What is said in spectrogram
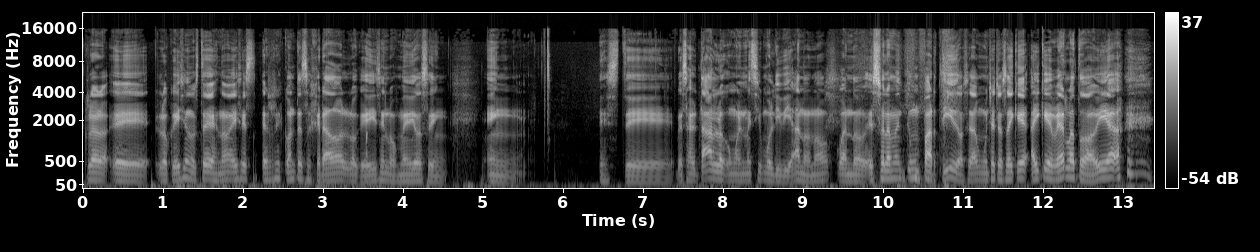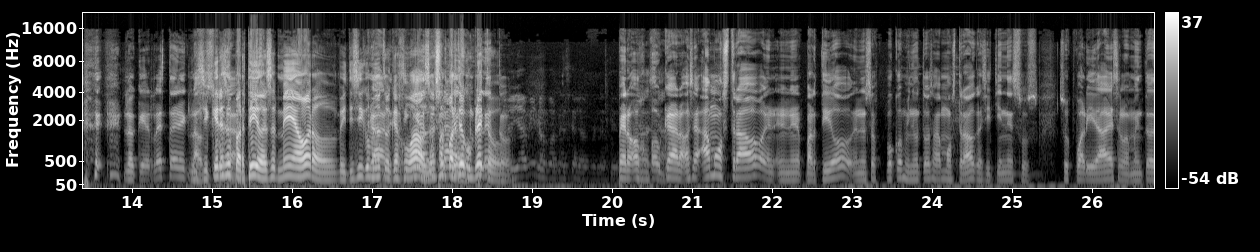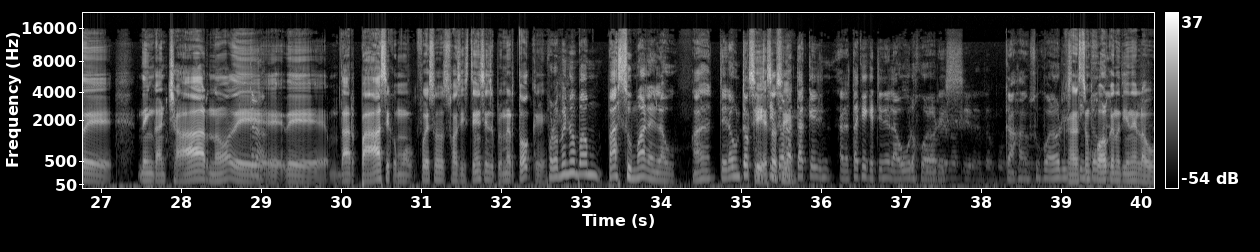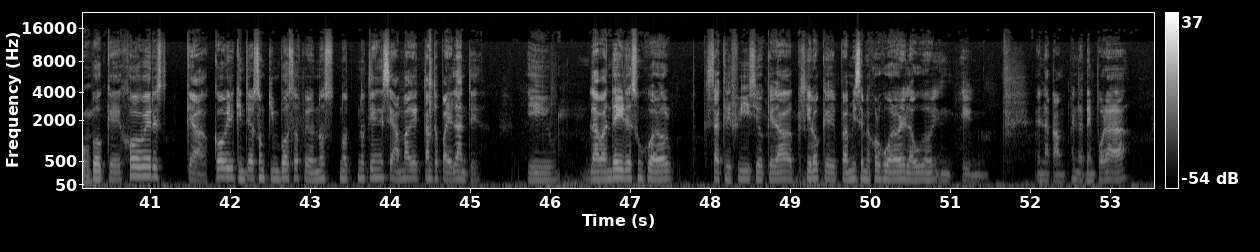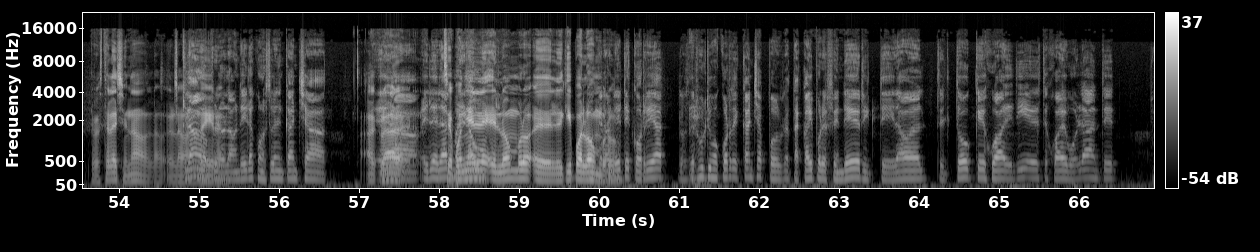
Claro, eh, lo que dicen ustedes, ¿no? Es, es, es recontra exagerado lo que dicen los medios en, en este resaltarlo como el Messi boliviano, ¿no? Cuando es solamente un partido, o sea, muchachos, hay que hay que verlo todavía. lo que resta de Ni clausura. siquiera es un partido, es media hora o 25 Claro, minutos que ha ni jugado, no es un partido partido completo. completo. Pero, o- O o- sea- claro, o sea, ha mostrado en, en el partido, en esos pocos minutos, ha mostrado que sí tiene sus, sus cualidades al momento de, de enganchar, ¿no? De, Claro. de dar pase, como fue su, su asistencia en su primer toque. Por lo menos va, va a sumar en la U. ¿ah? Te da un toque Sí, distinto al, ataque, al ataque que tiene la U los jugadores. Ajá, es un jugador Claro, es un distinto jugador que- que no tiene la U. Porque Hover, que, ah, Kobe y Quintero son quimbosos, pero no, no, no tienen ese amague tanto para adelante. Y la Bandeira es un jugador sacrificio, que da, creo que para mí es el mejor jugador de la U en, en, en la, en la temporada. Pero está lesionado la, la claro, bandera. pero la Bandeira cuando estuvo en cancha, Ah, era- claro. era el Se ponía el, el hombro, el equipo al porque la hombro. Bandeira te corría los tres últimos cuartos de cancha por atacar y por defender, y te daba el, el toque, jugaba de 10, te jugaba de volante.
